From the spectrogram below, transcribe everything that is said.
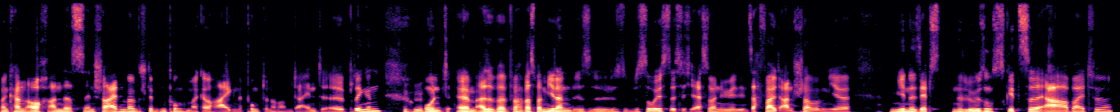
Man kann auch anders entscheiden bei bestimmten Punkten. Man kann auch eigene Punkte nochmal mit einbringen. Mhm. Und ähm, also was bei mir dann ist, so ist, dass ich erstmal mir den Sachverhalt anschaue, mir mir eine selbst eine Lösungsskizze erarbeite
